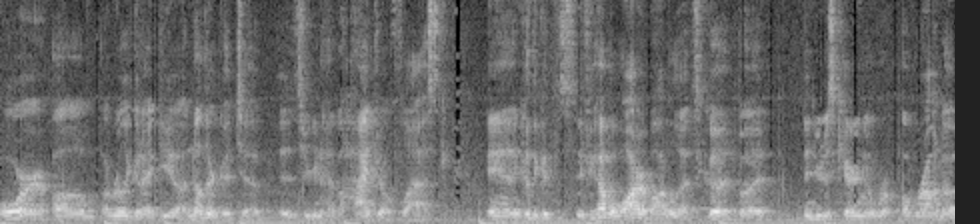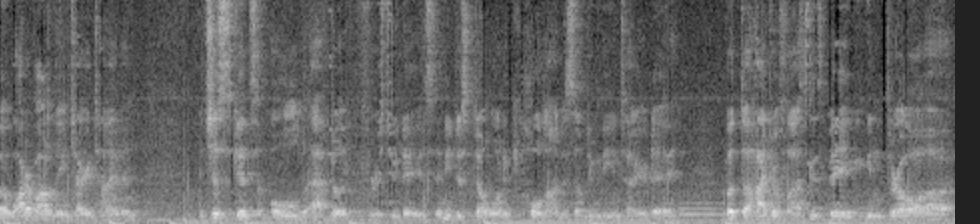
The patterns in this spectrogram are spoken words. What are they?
or um, a really good idea. Another good tip is you're gonna have a hydro flask, and because if you have a water bottle, that's good, but then you're just carrying around a water bottle the entire time, and it just gets old after like the first two days, and you just don't want to hold on to something the entire day. But the hydro flask is big. You can throw uh,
